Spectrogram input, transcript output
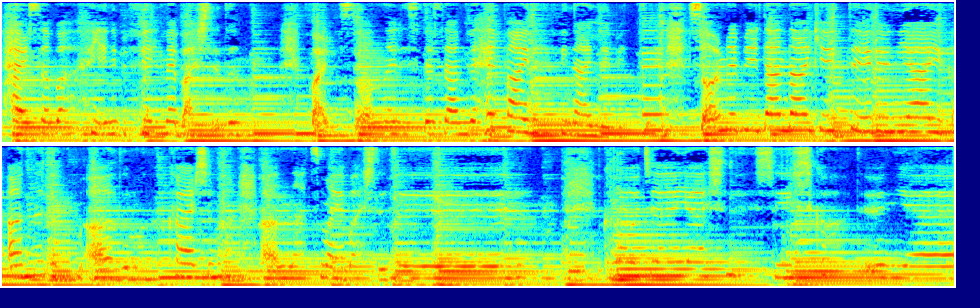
Her sabah yeni bir filme başladım. Farklı sonlar istesem de hep aynı finalle bitti. Sonra birden dank etti dünyayı anladım Aldım onu karşıma anlatmaya başladım Koca yaşlı şişko dünya.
